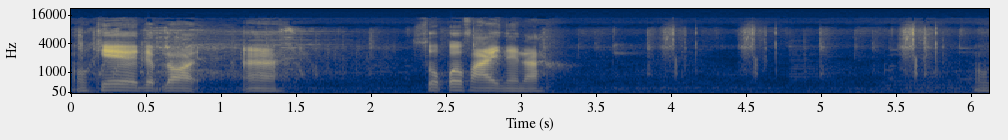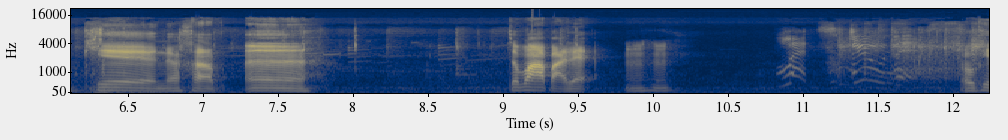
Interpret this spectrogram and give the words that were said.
โอเค เรียบร้อย อะซูเปอร์ไฟเนี่ยนะ โอเค นะครับ เออ จะว่าไปแหละ อือฮึโอเค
